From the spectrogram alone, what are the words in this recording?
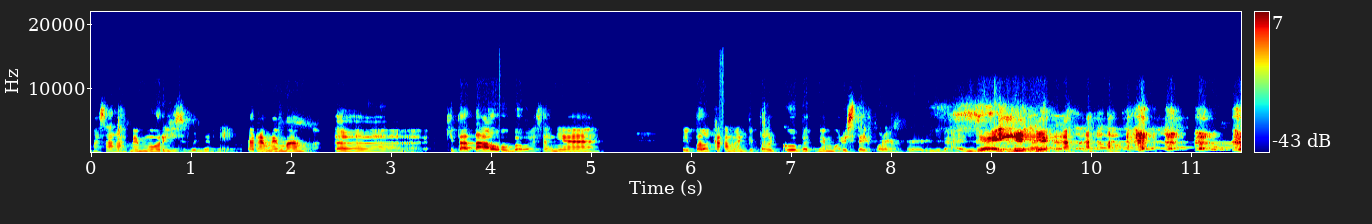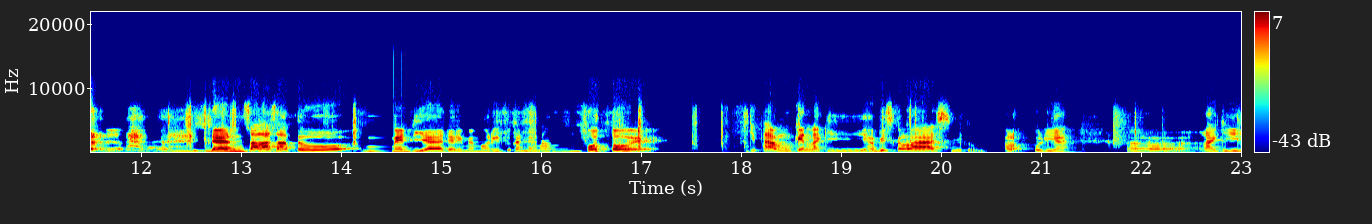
masalah memori sebenarnya karena memang eh, kita tahu bahwasannya people come and people go but memory stay forever. Gitu anjay. Dan salah satu media dari memori itu kan memang foto ya. Kita mungkin lagi habis kelas gitu. Kalau kuliah eh, lagi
